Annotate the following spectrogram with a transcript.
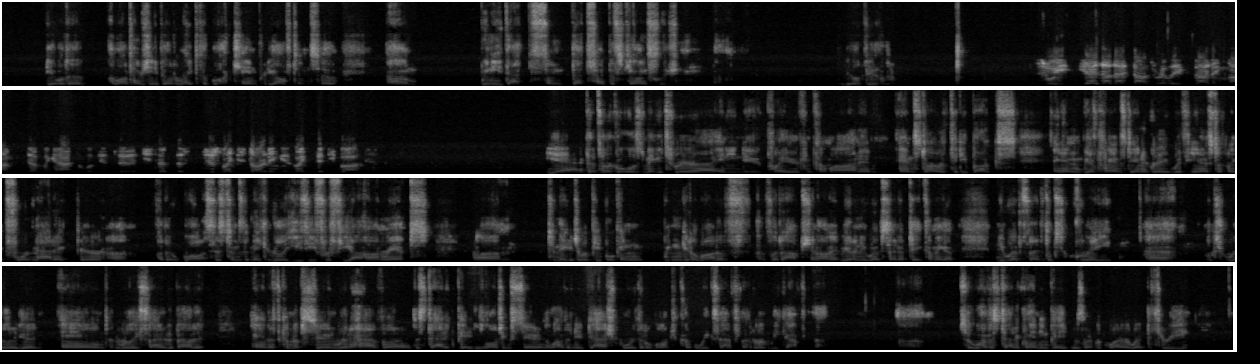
be able to. A lot of times, you need to be able to write to the blockchain pretty often. So um, we need that some that type of scaling solution uh, to be able to do that. Sweet. Yeah, no, that sounds really exciting. I'm definitely gonna have to look into it. You said this just like starting is like fifty bucks. Yeah, that's our goal is to make it to where uh, any new player can come on and, and start with 50 bucks. And we have plans to integrate with, you know, stuff like Fortmatic or um, other wallet systems that make it really easy for fiat on ramps um, to make it to where people can, we can get a lot of, of adoption on it. We got a new website update coming up. New website looks great, um, looks really good, and I'm really excited about it. And that's coming up soon. We're going to have uh, the static pages launching soon, and we'll have a new dashboard that'll launch a couple weeks after that or a week after that. So we'll have a static landing page that require Web3,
